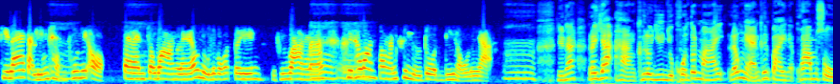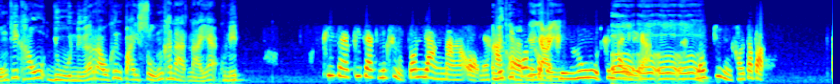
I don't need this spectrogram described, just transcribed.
ทีแรกอะลิ้นแข็งพูดไม่ออกแฟนจะวางแล้วหนูเลยบอกว่าตัวเองอย่าเพิ่งวางนะเออเออคือถ้าวางตอนนั้นคือหนูโดดเดี่ยวเลยอะเออเดี๋ยวนะ ระยะห่างคือเรายืนอยู่โคนต้นไม้ แล้วแหงนขึ้นไปเนี่ย ความสูงที่เขาอยู่เหนือเราขึ้นไปสูงขนาดไหนอะคุณนิด พี่แจ็คพี่แจ็คนึกถึงต้นยางนาออกไหมคะนึกออกที่ต้นใหญ่เขาๆจะทะลูดขึ้นเอไปอเลยเออะอเออเออแล้วกิ่งเขาจะแบบไป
